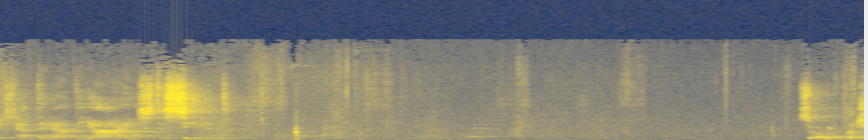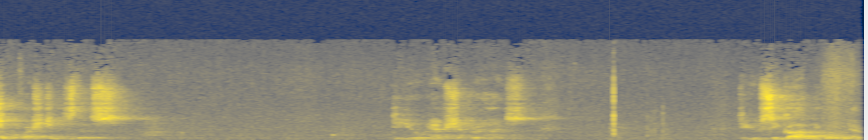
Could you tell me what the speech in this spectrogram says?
just have to have the eyes to see it. So our reflection question is this. Do you have shepherd eyes? Do you see God in the ordinary?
